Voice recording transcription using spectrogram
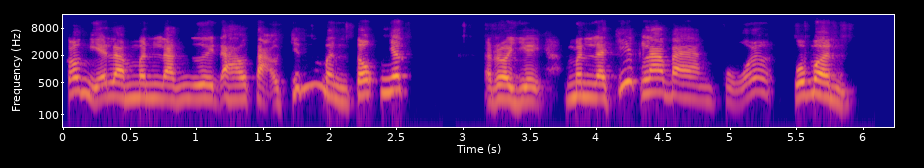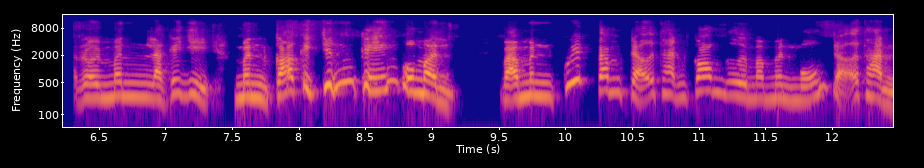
Có nghĩa là mình là người đào tạo chính mình tốt nhất. Rồi gì? Mình là chiếc la bàn của của mình. Rồi mình là cái gì? Mình có cái chính kiến của mình. Và mình quyết tâm trở thành con người mà mình muốn trở thành.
